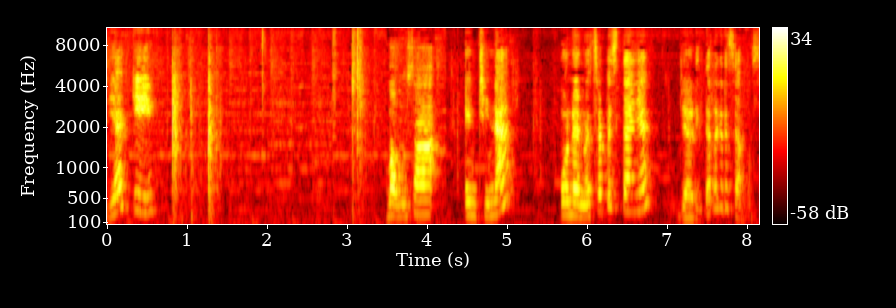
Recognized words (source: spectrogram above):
Y aquí vamos a enchinar, poner nuestra pestaña y ahorita regresamos.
